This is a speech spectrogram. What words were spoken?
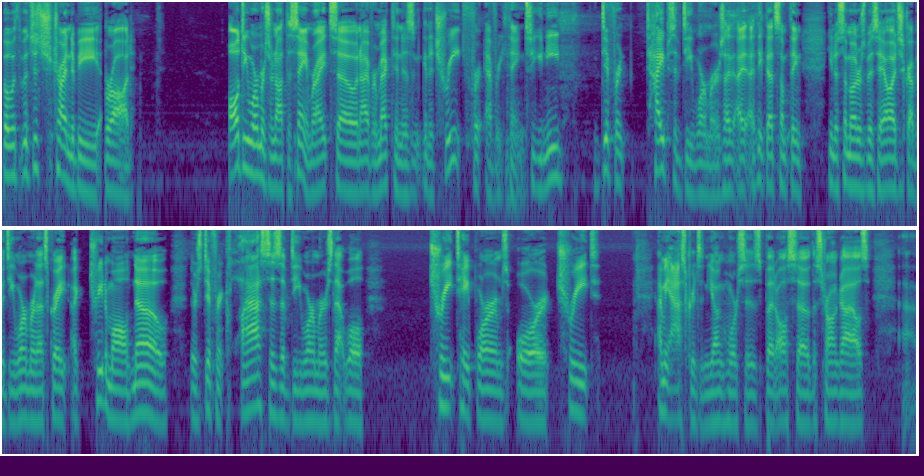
but with, with just trying to be broad, all dewormers are not the same, right? So an ivermectin isn't going to treat for everything. So you need different types of dewormers. I, I, I, think that's something, you know, some owners may say, oh, I just grab a dewormer. That's great. I treat them all. No, there's different classes of dewormers that will treat tapeworms or treat, I mean, ascarids and young horses, but also the strongyles. Uh,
